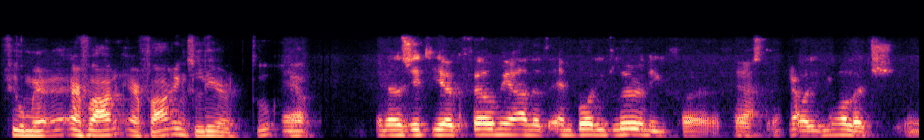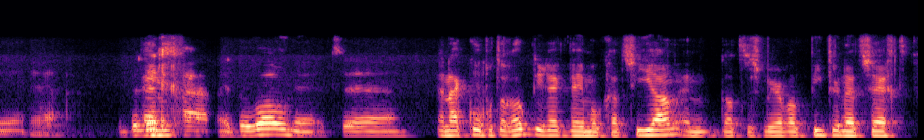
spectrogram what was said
veel meer ervaar, ervaringsleer, toch? Ja. En dan zit hij ook veel meer aan het embodied learning va- vast. Ja. Embodied knowledge. eh, Ja. Het belichamen, het bewonen. Het, eh, En hij koppelt er ook direct democratie aan. En dat is weer wat Pieter net zegt.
